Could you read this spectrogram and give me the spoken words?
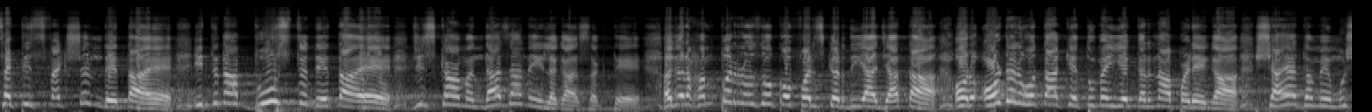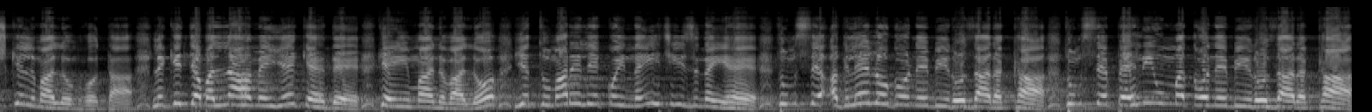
سیٹسفیکشن دیتا ہے، اتنا بوسٹ دیتا ہے، جس کا ہم اندازہ نہیں لگا سکتے۔ اگر ہم پر روزوں کو فرض کر دیا جاتا اور آرڈر ہوتا کہ تمہیں یہ کرنا پڑے گا، شاید ہمیں مشکل معلوم ہوتا۔ لیکن جب اللہ ہمیں یہ کہہ دے کہ ایمان والو، یہ تمہارے لیے کوئی نئی چیز نہیں ہے۔ تم سے اگلے لوگوں نے بھی روزہ رکھا، تم سے پہلی امت امتوں نے بھی روزہ رکھا،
